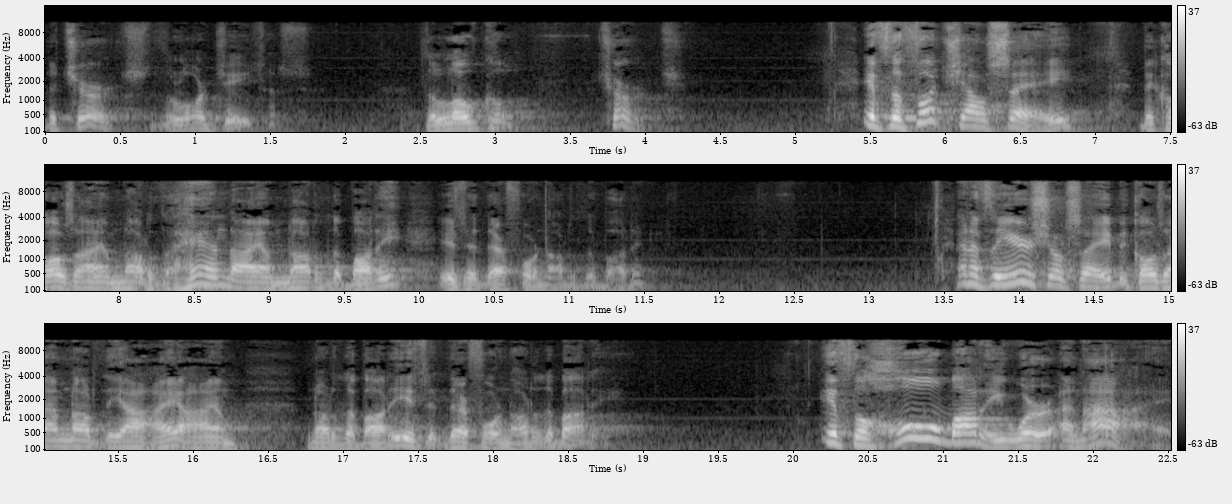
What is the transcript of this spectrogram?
The church, the Lord Jesus, the local church. If the foot shall say, Because I am not of the hand, I am not of the body, is it therefore not of the body? And if the ear shall say, Because I am not of the eye, I am not of the body, is it therefore not of the body? If the whole body were an eye,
